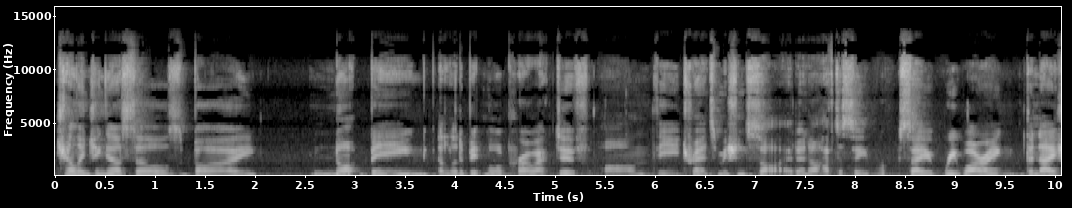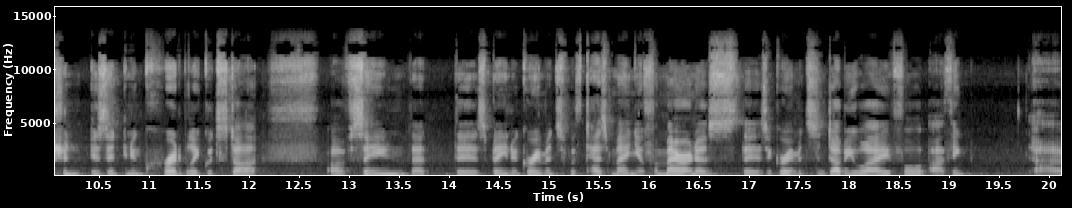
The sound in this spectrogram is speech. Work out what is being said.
challenging ourselves by not being a little bit more proactive on the transmission side. And I have to see, say, rewiring the nation is an, incredibly good start. I've seen that there's been agreements with Tasmania for Marinus. There's agreements in WA for I think uh,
